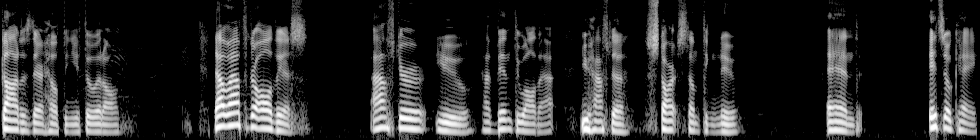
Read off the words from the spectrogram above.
God is there helping you through it all. Now, after all this, after you have been through all that, you have to start something new. And it's okay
